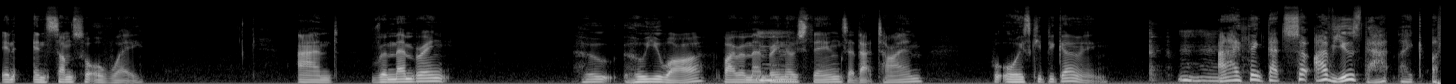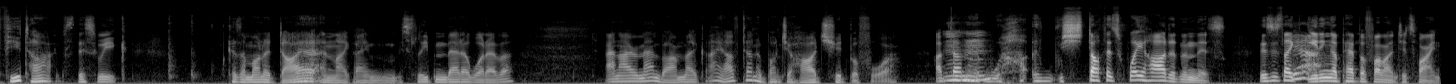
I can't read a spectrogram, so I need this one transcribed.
in in some sort of way. And remembering who who you are by remembering mm. those things at that time will always keep you going. Mm-hmm. And I think that's so. I've used that like a few times this week because I'm on a diet Yeah. and like I'm sleeping better, whatever. And I remember I'm like, hey, I've done a bunch of hard shit before. I've done mm-hmm. stuff that's way harder than this. This is like Yeah. eating a pepper for lunch. It's fine.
